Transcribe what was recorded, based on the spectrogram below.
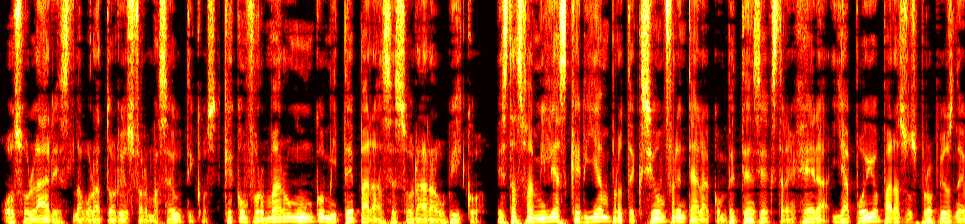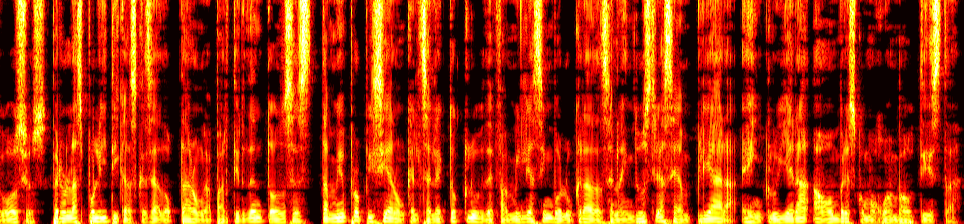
o Solares, laboratorios farmacéuticos, que conformaron un comité para asesorar a Ubico. Estas familias querían protección frente a la competencia extranjera y apoyo para sus propios negocios, pero las políticas que se adoptaron a partir de entonces también propiciaron que el selecto club de familias involucradas en la industria se ampliara e incluyera a hombres como Juan Bautista.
